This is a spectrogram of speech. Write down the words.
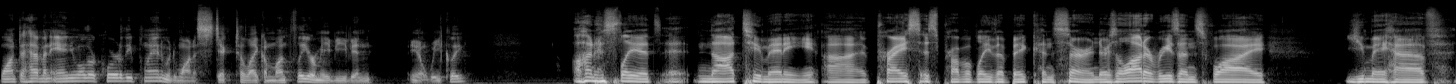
want to have an annual or quarterly plan? Would want to stick to like a monthly or maybe even you know weekly? Honestly, it's it, not too many. Uh, price is probably the big concern. There's a lot of reasons why you may have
